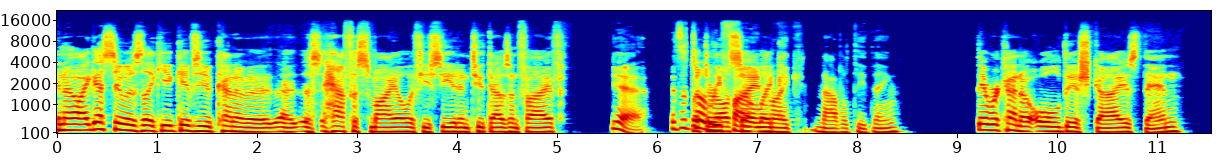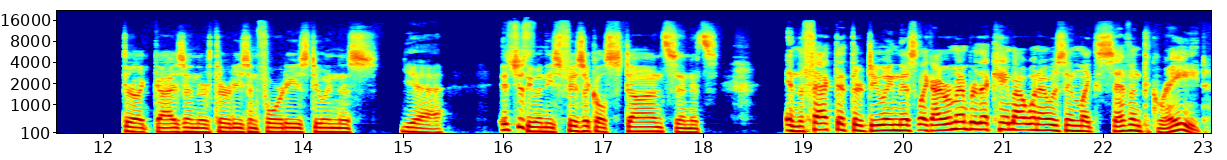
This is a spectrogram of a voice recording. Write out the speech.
you know, I guess it was like it gives you kind of a, a- a half a smile if you see it in 2005. Yeah. It's a totally fine like, like- novelty thing. They were kind of oldish guys then. They're like guys in their 30s and 40s doing this Yeah. It's just doing these physical stunts and it's and the fact that they're doing this like i remember that came out when i was in like seventh grade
